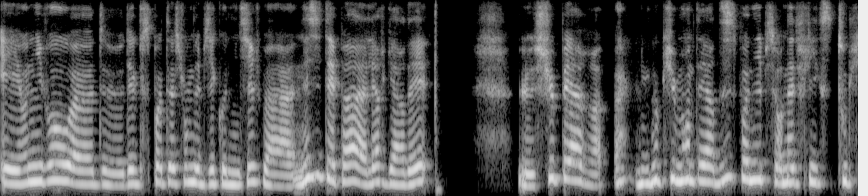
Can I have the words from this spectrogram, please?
Et au niveau euh, de, des biais cognitifs, bah, n'hésitez pas à aller regarder le super documentaire disponible sur Netflix, toute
